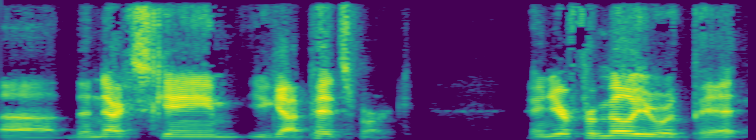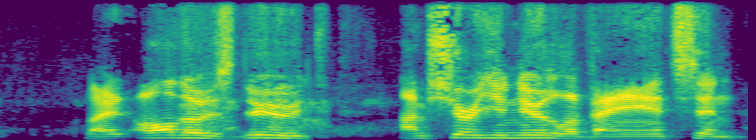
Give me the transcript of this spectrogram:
Uh, the next game, you got Pittsburgh, and you're familiar with Pitt, right? All those dudes. I'm sure you knew Levance and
